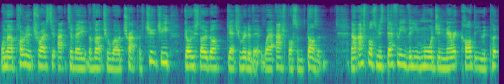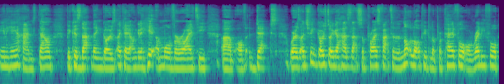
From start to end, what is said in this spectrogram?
When my opponent tries to activate the Virtual World Trap with Chuchi, Ghost Ogre gets rid of it, where Ash Blossom doesn't. Now, Ash Blossom is definitely the more generic card that you would put in here, hands down, because that then goes, okay, I'm going to hit a more variety um, of decks. Whereas I just think Ghost Ogre has that surprise factor that not a lot of people are prepared for or ready for,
